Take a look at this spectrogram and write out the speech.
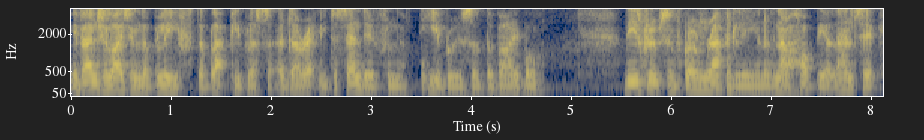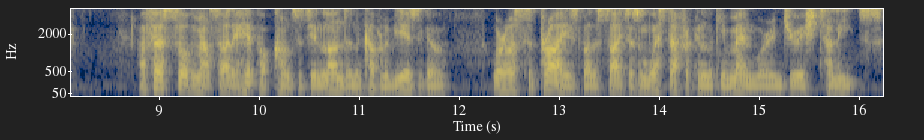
evangelizing the belief that black people are directly descended from the Hebrews of the Bible. These groups have grown rapidly and have now hopped the Atlantic. I first saw them outside a hip hop concert in London a couple of years ago, where I was surprised by the sight of some West African looking men wearing Jewish talits,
